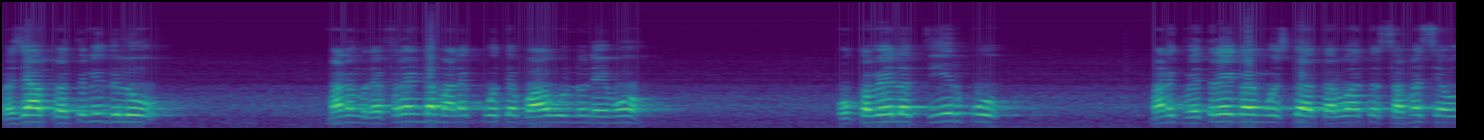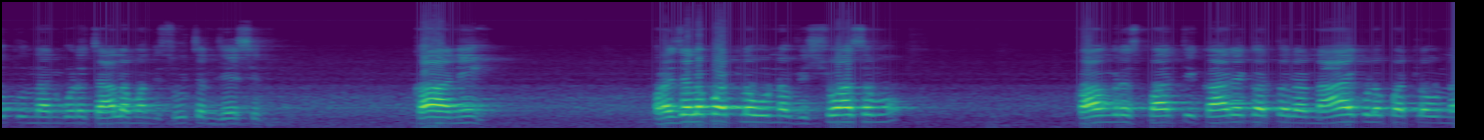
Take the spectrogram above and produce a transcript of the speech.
ప్రజాప్రతినిధులు మనం రెఫరెండం అనకపోతే బాగుండునేమో. ఒకవేళ తీర్పు మనకు వ్యతిరేకంగా వస్తే ఆ తర్వాత సమస్య అవుతుందని కూడా చాలామంది సూచన చేసింది. కానీ ప్రజల పట్ల ఉన్న విశ్వాసము కాంగ్రెస్ పార్టీ కార్యకర్తల నాయకుల పట్ల ఉన్న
